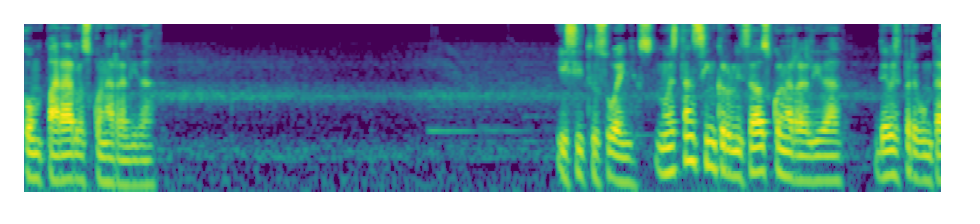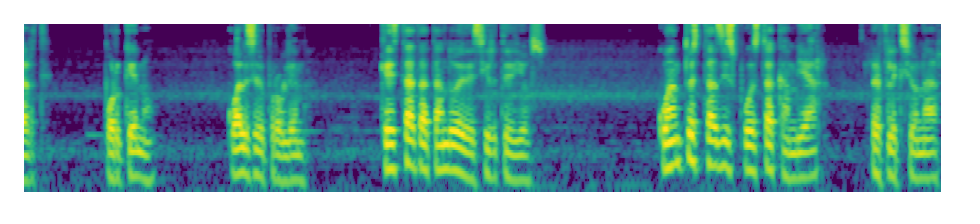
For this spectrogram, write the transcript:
compararlos con la realidad. Y si tus sueños no están sincronizados con la realidad, debes preguntarte, ¿por qué no? ¿Cuál es el problema? ¿Qué está tratando de decirte Dios? ¿Cuánto estás dispuesto a cambiar, reflexionar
